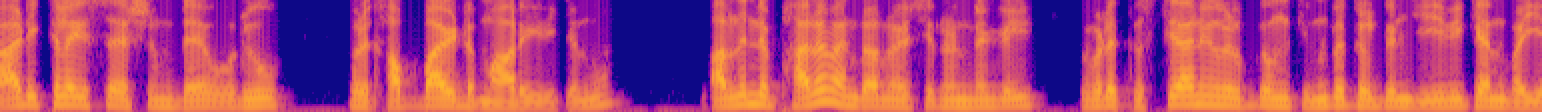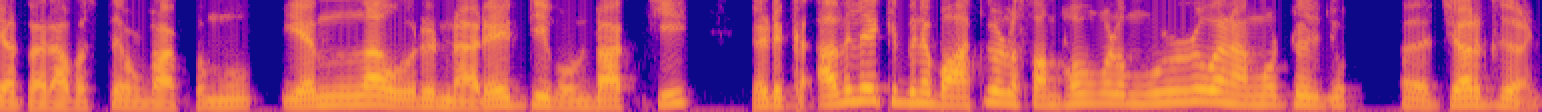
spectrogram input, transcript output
റാഡിക്കലൈസേഷന്റെ ഒരു ഒരു ഹബ്ബായിട്ട് മാറിയിരിക്കുന്നു. അതിന്റെ ഫലം എന്താണെന്ന് വെച്ചിട്ടുണ്ടെങ്കിൽ ഇവിടെ ക്രിസ്ത്യാനികൾക്കും ഹിന്ദുക്കൾക്കും ജീവിക്കാൻ വയ്യാത്ത ഒരവസ്ഥ ഉണ്ടാക്കുന്നു എന്ന ഒരു നരേറ്റീവ് ഉണ്ടാക്കി എടുക്കുക അതിലേക്ക് പിന്നെ ബാക്കിയുള്ള സംഭവങ്ങൾ മുഴുവൻ അങ്ങോട്ട് ചേർക്കുകയാണ്.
